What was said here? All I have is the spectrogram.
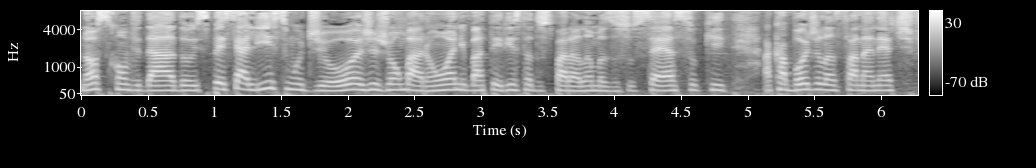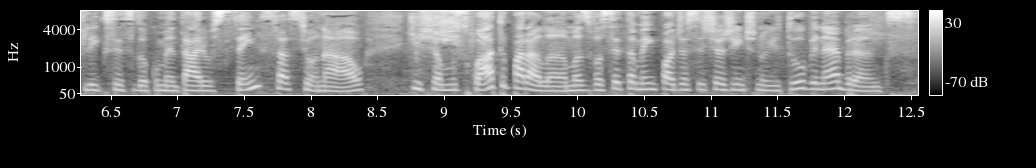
nosso convidado especialíssimo de hoje, João Baroni, baterista dos Paralamas do Sucesso, que acabou de lançar na Netflix esse documentário sensacional, que chama Os Quatro Paralamas. Você também pode assistir a gente no YouTube, né, Branks?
